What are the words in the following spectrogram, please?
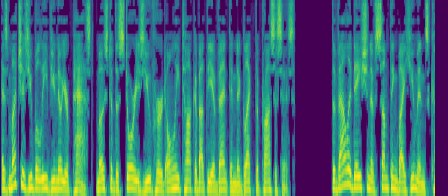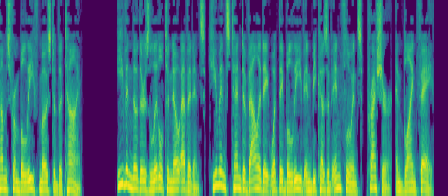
As much as you believe you know your past, most of the stories you've heard only talk about the event and neglect the processes. The validation of something by humans comes from belief most of the time. Even though there's little to no evidence, humans tend to validate what they believe in because of influence, pressure, and blind faith.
